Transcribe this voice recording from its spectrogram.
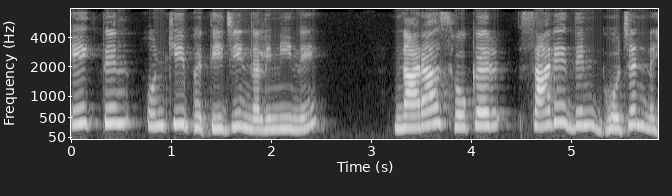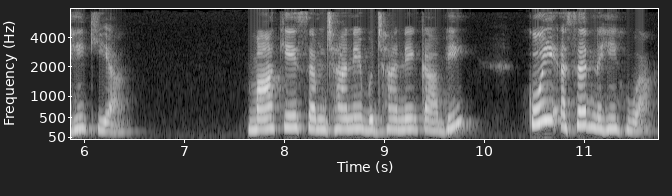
एक दिन उनकी भतीजी नलिनी ने नाराज़ होकर सारे दिन भोजन नहीं किया। माँ के समझाने बुझाने का भी कोई असर नहीं हुआ।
